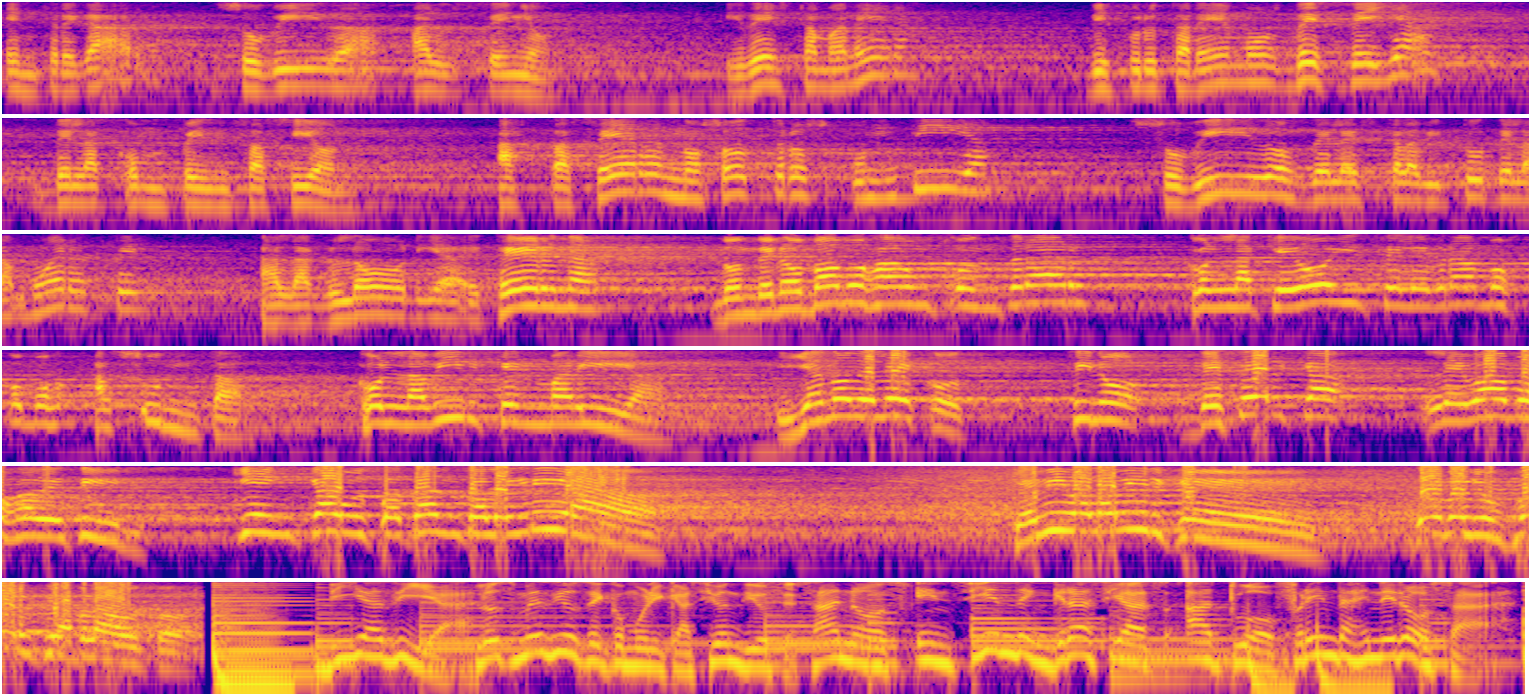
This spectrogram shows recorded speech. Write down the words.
Entregar su vida al Señor. Y de esta manera disfrutaremos desde ya de la compensación hasta ser nosotros un día subidos de la esclavitud de la muerte a la gloria eterna, donde nos vamos a encontrar con la que hoy celebramos como asunta, con la Virgen María. Y ya no de lejos, sino de cerca le vamos a decir, ¿quién causa tanta alegría? ¡Que viva la Virgen! Démosle un fuerte aplauso. Día a día, los medios de comunicación diocesanos encienden gracias a tu ofrenda generosa.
